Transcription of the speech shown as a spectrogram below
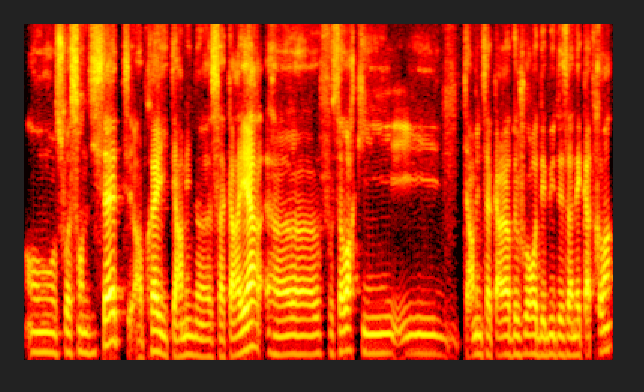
en 77. Après, il termine sa carrière. Il faut savoir qu'il termine sa carrière de joueur au début des années 80.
